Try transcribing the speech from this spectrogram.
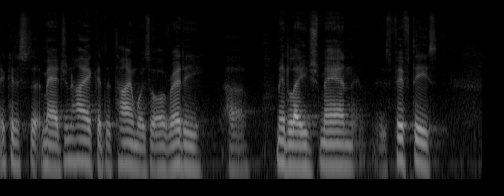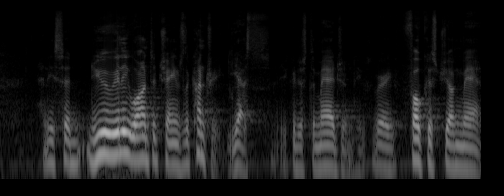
You can just imagine, Hayek at the time was already uh, middle aged man in his 50s. And he said, Do you really want to change the country? Yes. You could just imagine. He was a very focused young man.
